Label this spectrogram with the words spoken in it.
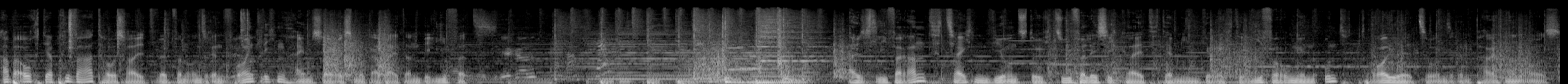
Aber auch der Privathaushalt wird von unseren freundlichen Heimservice-Mitarbeitern beliefert. Als Lieferant zeichnen wir uns durch Zuverlässigkeit, termingerechte Lieferungen und Treue zu unseren Partnern aus.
